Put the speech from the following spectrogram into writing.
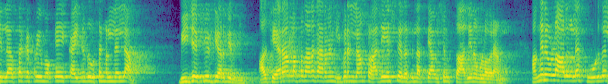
ജില്ലാ സെക്രട്ടറിയും ഒക്കെ കഴിഞ്ഞ ദിവസങ്ങളിലെല്ലാം ബി ജെ പിയിൽ ചേർന്നിരുന്നു. അത് ചേരാനുള്ള പ്രധാന കാരണം ഇവരെല്ലാം പ്രാദേശിക തലത്തിൽ അത്യാവശ്യം സ്വാധീനമുള്ളവരാണ്. അങ്ങനെയുള്ള ആളുകളെ കൂടുതൽ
